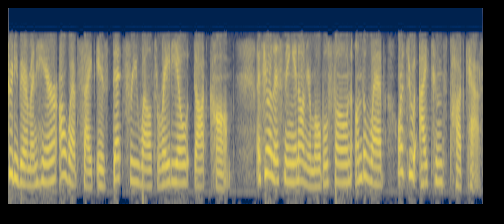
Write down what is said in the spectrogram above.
Trudy Bierman here. Our website is debtfreewealthradio.com. If you're listening in on your mobile phone, on the web, or through iTunes podcast,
